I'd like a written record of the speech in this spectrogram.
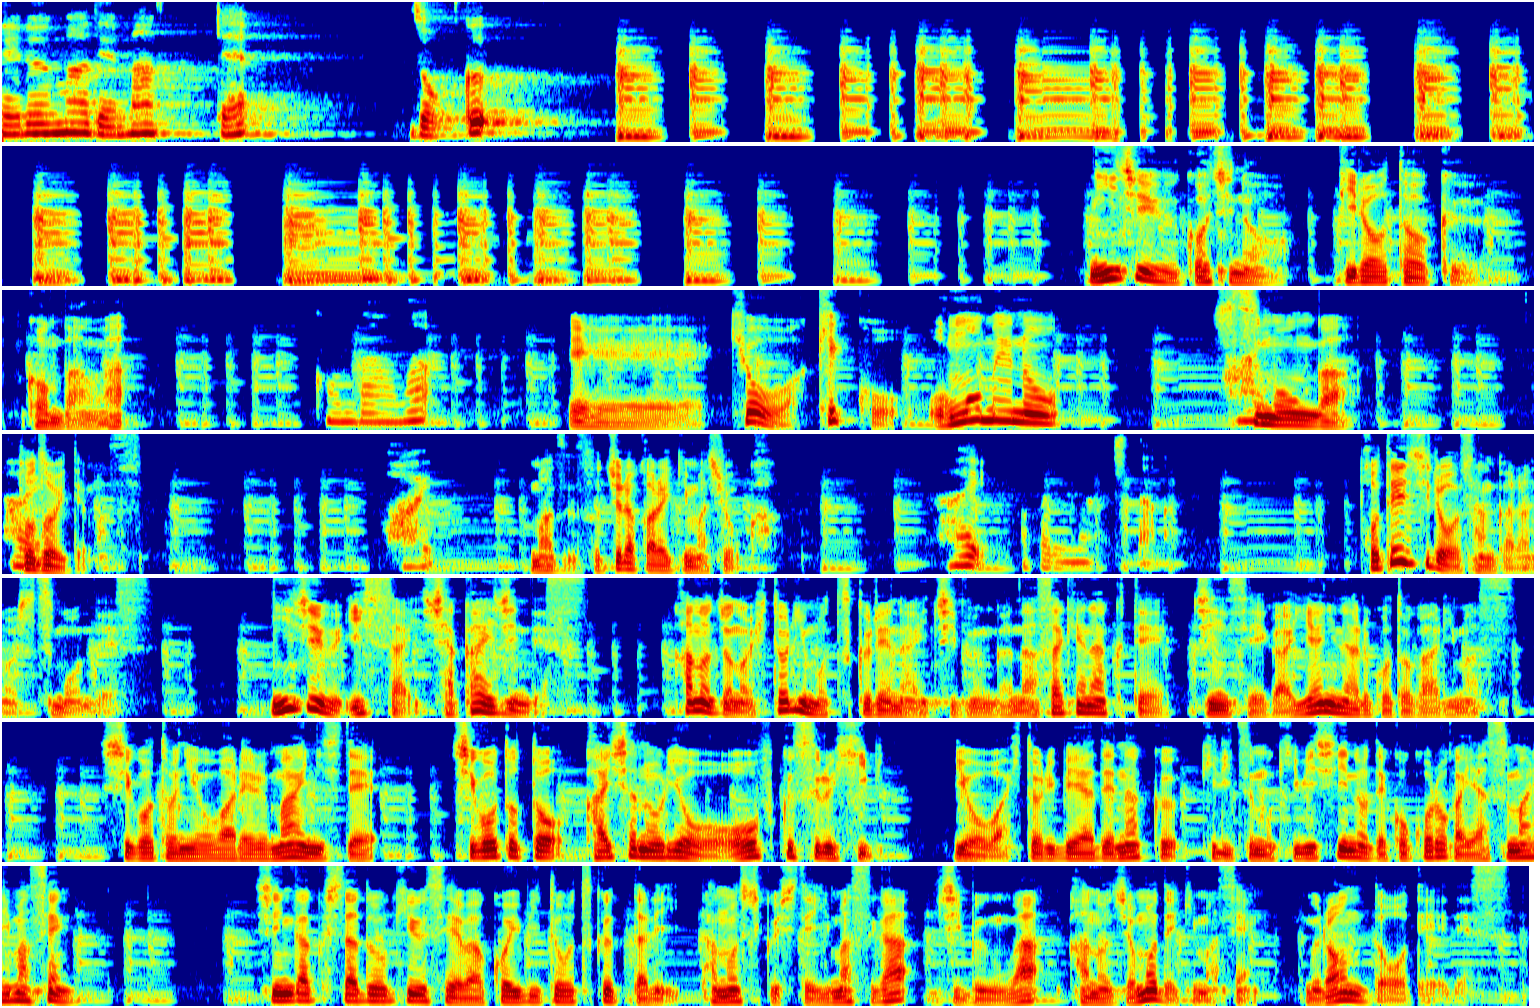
寝るまで待って、続。25時のピロートーク、こんばんは。こんばんは。えー、今日は結構重めの質問が届いてます。はい。まずそちらから行きましょうか。はい、わかりました。ポテジローさんからの質問です。21歳社会人です。彼女の一人も作れない自分が情けなくて人生が嫌になることがあります。仕事に追われる毎日で仕事と会社の寮を往復する日々。寮は一人部屋でなく規律も厳しいので心が休まりません。進学した同級生は恋人を作ったり楽しくしていますが自分は彼女もできません。無論童貞です。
